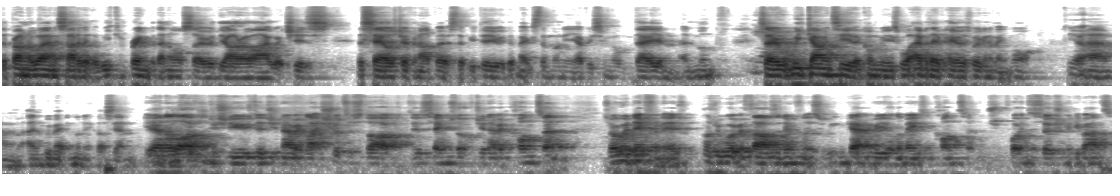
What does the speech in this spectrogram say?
the brand awareness side of it that we can bring, but then also the ROI, which is the sales-driven adverts that we do that makes them money every single day and, and month. So we guarantee that companies, whatever they pay us, we're going to make more, Yeah. um, and we make the money. That's the end. Yeah, and a lot of them just use the generic like Shutterstock, the same sort of generic content. So what we're different is because we work with thousands of influencers, we can get real amazing content which we put into social media ads,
